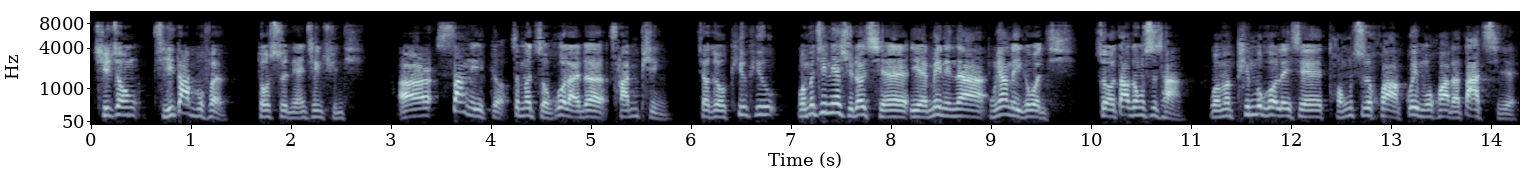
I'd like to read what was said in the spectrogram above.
其中极大部分都是年轻群体。而上一个这么走过来的产品叫做 QQ。我们今天许多企业也面临着同样的一个问题：做大众市场，我们拼不过那些同质化、规模化的大企业；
